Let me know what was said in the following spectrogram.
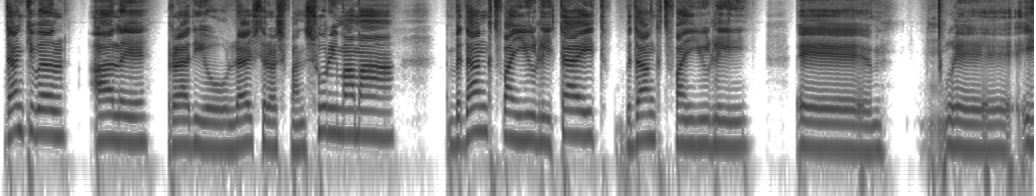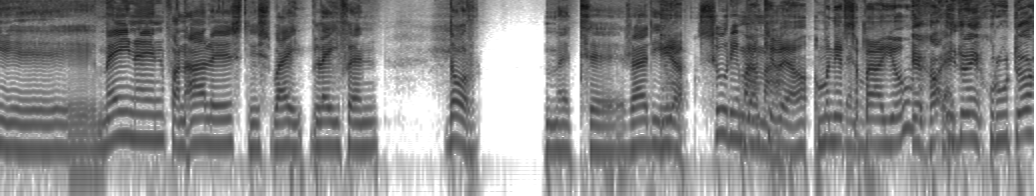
dankjewel alle radioluisteraars van Surimama. Bedankt van jullie tijd, bedankt van jullie eh, eh, eh, menen van alles. Dus wij blijven door met eh, Radio Ja. Surimama. Dankjewel, meneer Dank. Sabayo. Ik ga iedereen groeten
